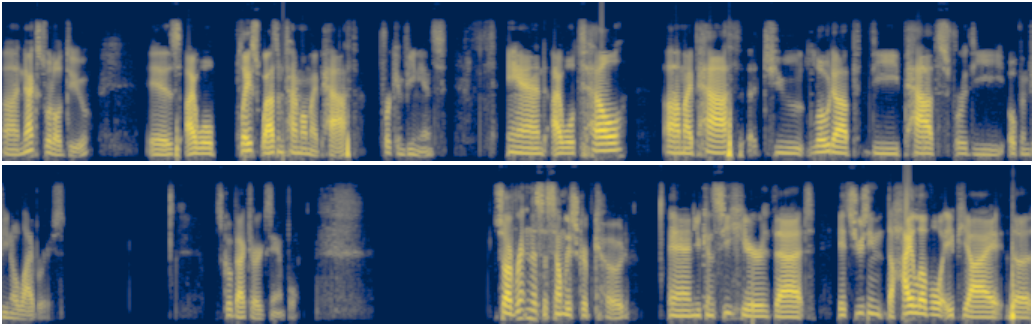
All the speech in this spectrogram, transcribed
Uh, next, what I'll do is I will place WasmTime on my path for convenience, and I will tell uh, my path to load up the paths for the OpenVINO libraries. Let's go back to our example. So I've written this AssemblyScript code, and you can see here that it's using the high level API, the,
